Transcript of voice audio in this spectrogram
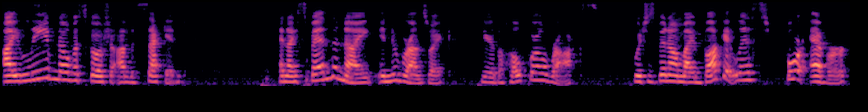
I leave Nova Scotia on the 2nd and I spend the night in New Brunswick near the Hopewell Rocks, which has been on my bucket list forever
